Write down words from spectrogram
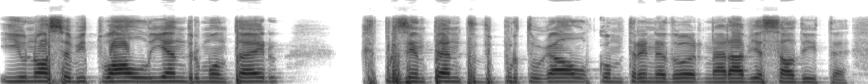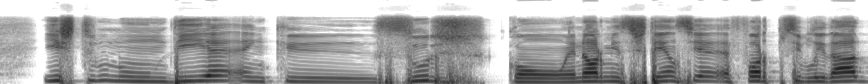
e o nosso habitual Leandro Monteiro, representante de Portugal como treinador na Arábia Saudita. Isto num dia em que surge com enorme insistência a forte possibilidade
